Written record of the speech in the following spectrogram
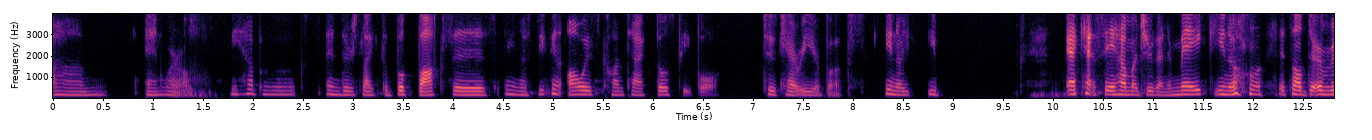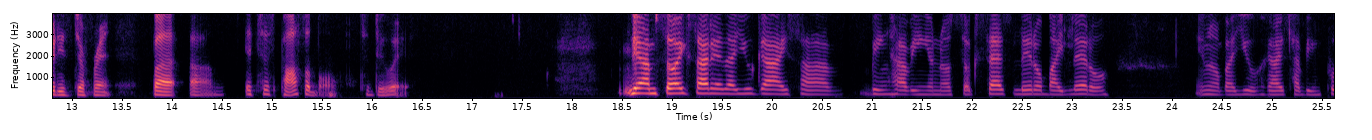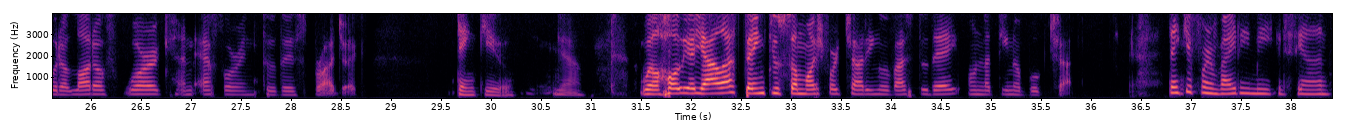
um and where else? Miha books. And there's like the book boxes you know so you can always contact those people to carry your books. You know you i can't say how much you're going to make you know it's all everybody's different but um it's just possible to do it. Yeah, I'm so excited that you guys have been having, you know, success little by little. You know, but you guys have been put a lot of work and effort into this project. thank you Yeah. Well, Holly Ayala, thank you so much for chatting with us today on Latino Book Chat. thank you for inviting me Cristian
